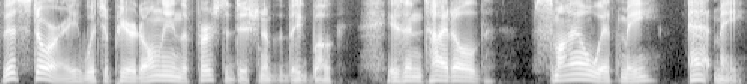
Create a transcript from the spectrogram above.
This story, which appeared only in the first edition of the Big Book, is entitled Smile With Me, At Me.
